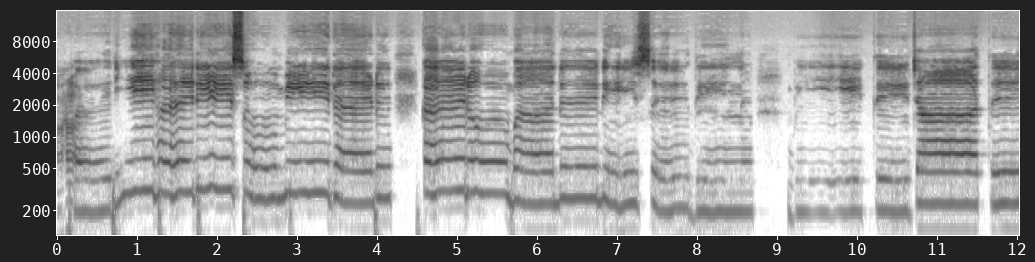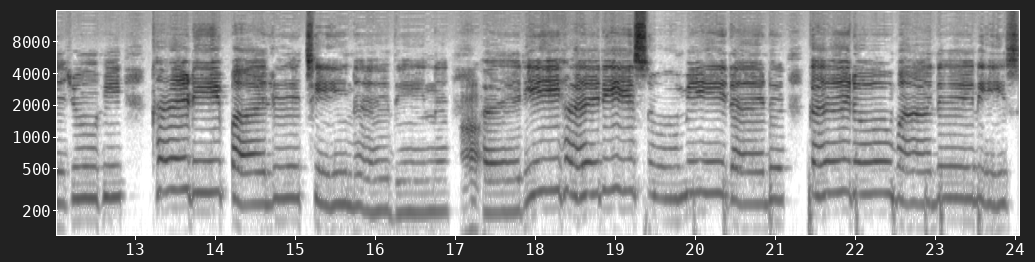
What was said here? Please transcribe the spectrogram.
ਆਹਾ। ਹਰੀ ਹਰੀ ਸੁਮਿਰਣ ਕਰੋ ਮਨ ਨਿਸ ਦਿਨ। बीत जात जूही खड़ी पल छीन दिन हरी हरी सुमिरन करो मन निस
